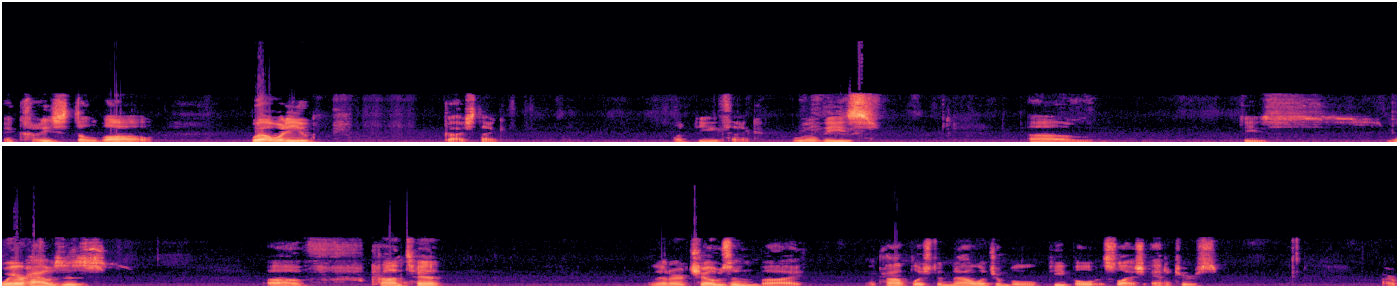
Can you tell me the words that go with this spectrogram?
a crystal ball. Well, what do you guys think? What do you think? Will these um, these warehouses of content that are chosen by accomplished and knowledgeable people slash editors. Are,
